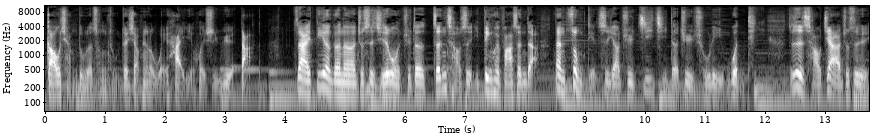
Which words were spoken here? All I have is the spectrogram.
高强度的冲突对小朋友的危害也会是越大的。在第二个呢，就是其实我觉得争吵是一定会发生的，但重点是要去积极的去处理问题，就是吵架就是。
